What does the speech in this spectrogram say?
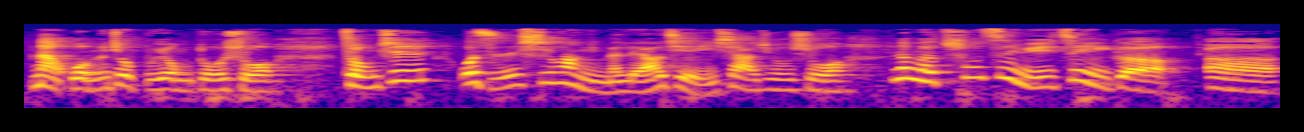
那我们就不用多说。总之，我只是希望你们了解一下，就是说，那么出自于这个呃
